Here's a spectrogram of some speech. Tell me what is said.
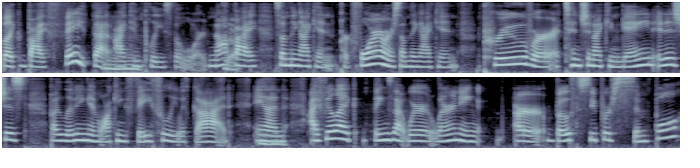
like by faith that mm-hmm. I can please the Lord, not yeah. by something I can perform or something I can prove or attention I can gain. It is just by living and walking faithfully with God. And mm-hmm. I feel like things that we're learning are both super simple,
